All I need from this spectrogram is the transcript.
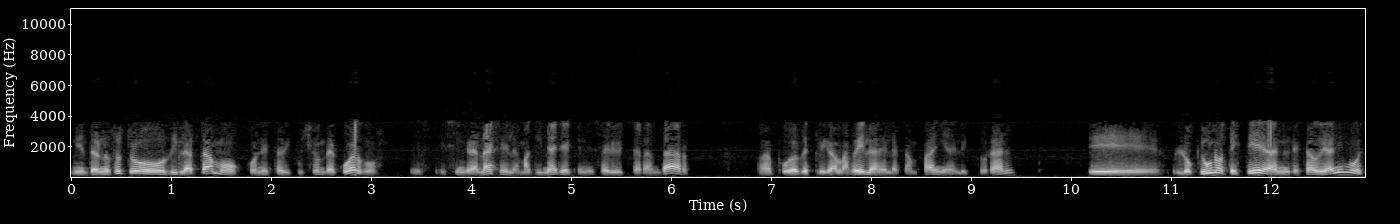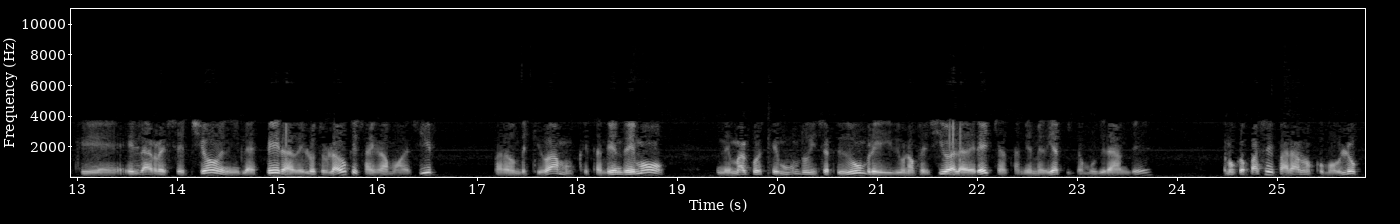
Mientras nosotros dilatamos con esta discusión de acuerdos, ese engranaje de la maquinaria que es necesario echar a andar para poder desplegar las velas de la campaña electoral, eh, lo que uno testea en el estado de ánimo es que es la recepción y la espera del otro lado que salgamos a decir para dónde es que vamos, que también demos en el marco de este mundo de incertidumbre y de una ofensiva a la derecha, también mediática muy grande, somos capaces de pararnos como bloque.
